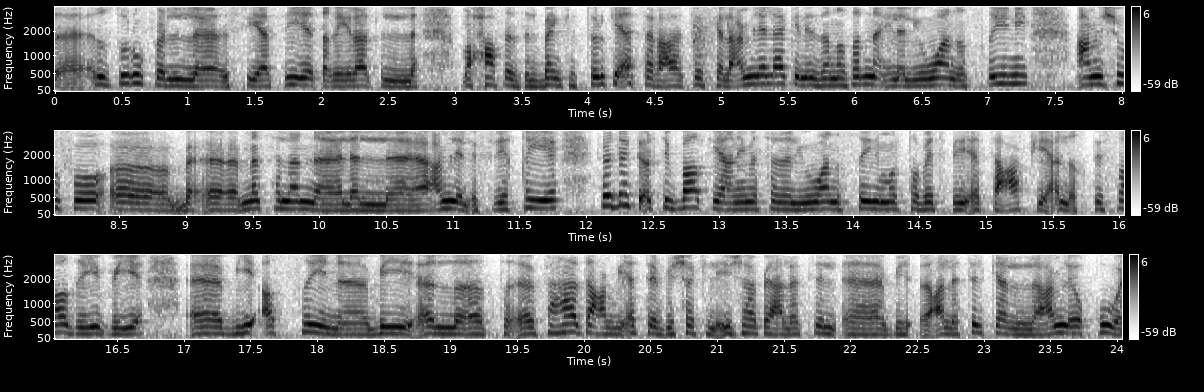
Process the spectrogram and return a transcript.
آه، الظروف السياسية تغييرات محافظ البنك التركي أثر على تلك العملة لكن إذا نظرنا إلى اليوان الصيني عم نشوفه آه، آه، مثلا للعملة الإفريقية. فهناك ارتباط يعني مثلا اليوان الصيني مرتبط بالتعافي الاقتصادي آه، بالصين بال- فهذا عم يأثر بشكل إيجابي على على تلك العملة وقوة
